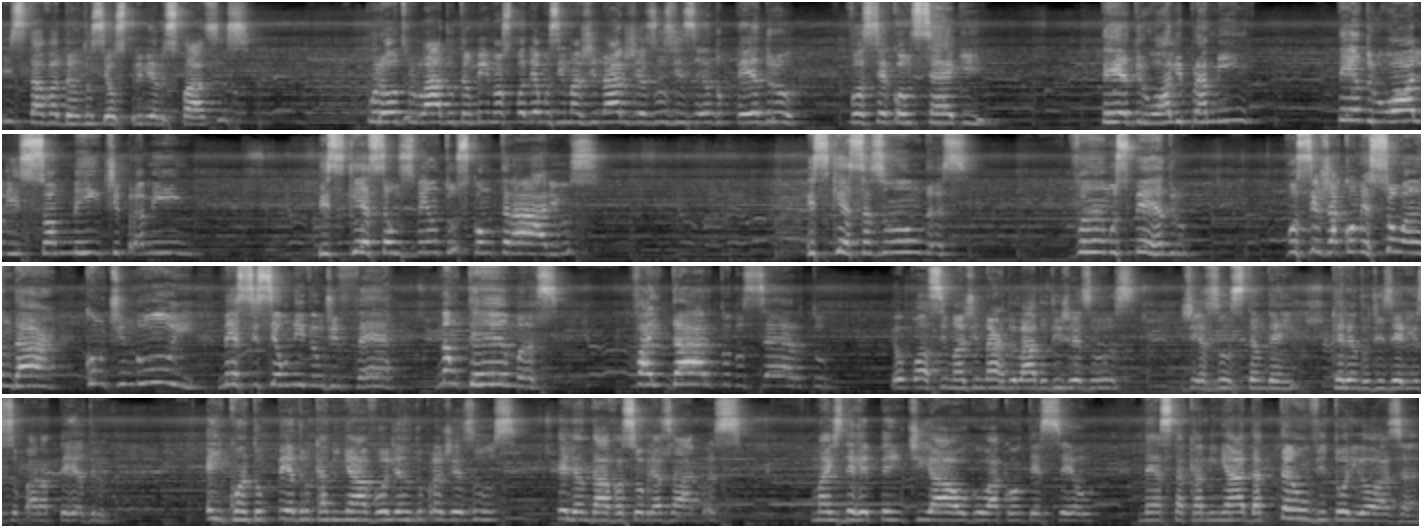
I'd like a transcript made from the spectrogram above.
estava dando os seus primeiros passos. Por outro lado, também nós podemos imaginar Jesus dizendo: Pedro, você consegue. Pedro, olhe para mim. Pedro, olhe somente para mim. Esqueça os ventos contrários. Esqueça as ondas. Vamos, Pedro. Você já começou a andar. Continue nesse seu nível de fé. Não temas. Vai dar tudo certo. Eu posso imaginar do lado de Jesus, Jesus também querendo dizer isso para Pedro. Enquanto Pedro caminhava olhando para Jesus, ele andava sobre as águas. Mas de repente algo aconteceu nesta caminhada tão vitoriosa.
